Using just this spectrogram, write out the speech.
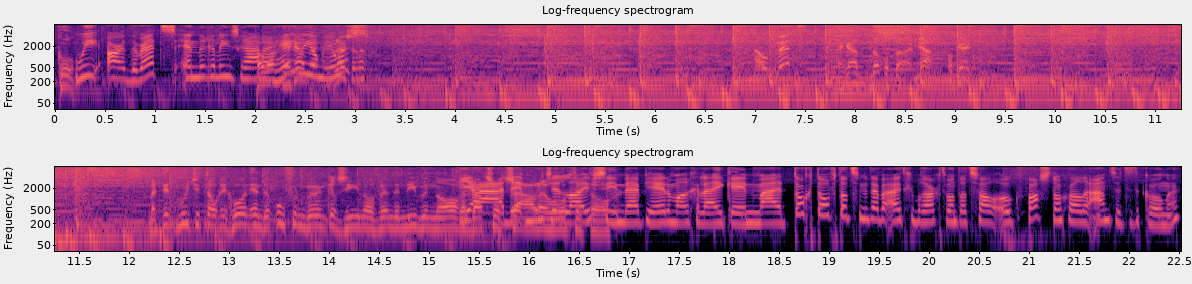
Cool. We Are The Rats. En de release Oh, raden. Hele jonge jongens. luister Oh, vet. Hij gaat double time, ja. Oké. Maar dit moet je toch gewoon in de oefenbunker zien of in de Nieuwe Noorden, dat Ja, soort dit zalen moet je hoort dit live zien. Daar heb je helemaal gelijk in. Maar toch tof dat ze het hebben uitgebracht. Want dat zal ook vast nog wel eraan zitten te komen.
